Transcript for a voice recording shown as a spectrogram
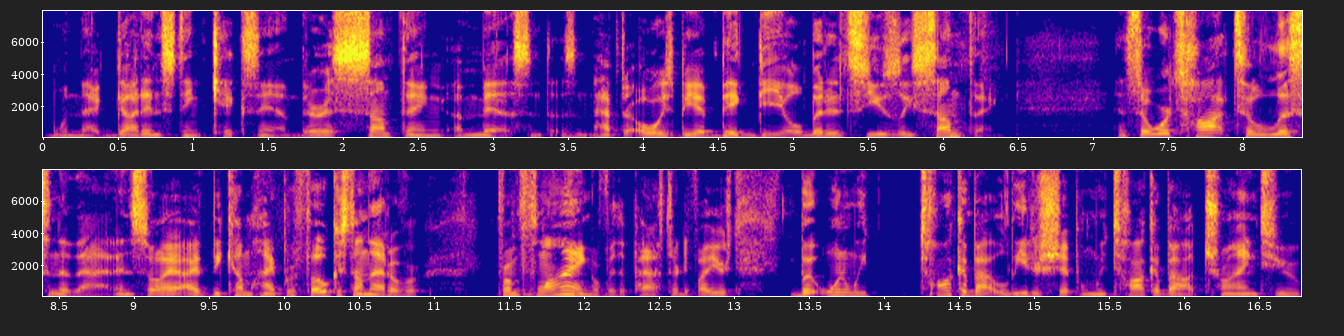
when that gut instinct kicks in. There is something amiss. It doesn't have to always be a big deal, but it's usually something. And so we're taught to listen to that. And so I, have become hyper focused on that over from flying over the past 35 years. But when we talk about leadership, when we talk about trying to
